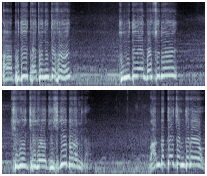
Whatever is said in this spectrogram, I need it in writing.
아, 부디 대통령께서는 국민들의 목소리를 귀를 기울여 주시기 바랍니다. 완벽할 정도로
